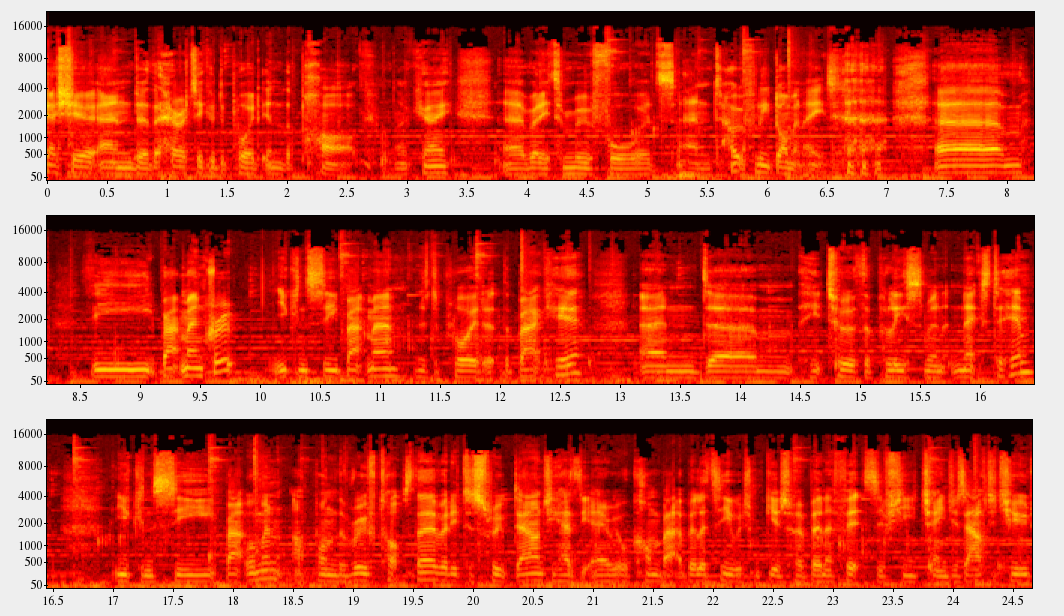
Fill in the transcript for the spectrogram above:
Cheshire and uh, the Heretic are deployed in the park. Okay, uh, ready to move forwards and hopefully dominate. um, the Batman crew, you can see Batman is deployed at the back here, and um, he, two of the policemen next to him. You can see Batwoman up on the rooftops there, ready to swoop down. She has the aerial combat ability, which gives her benefits if she changes altitude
